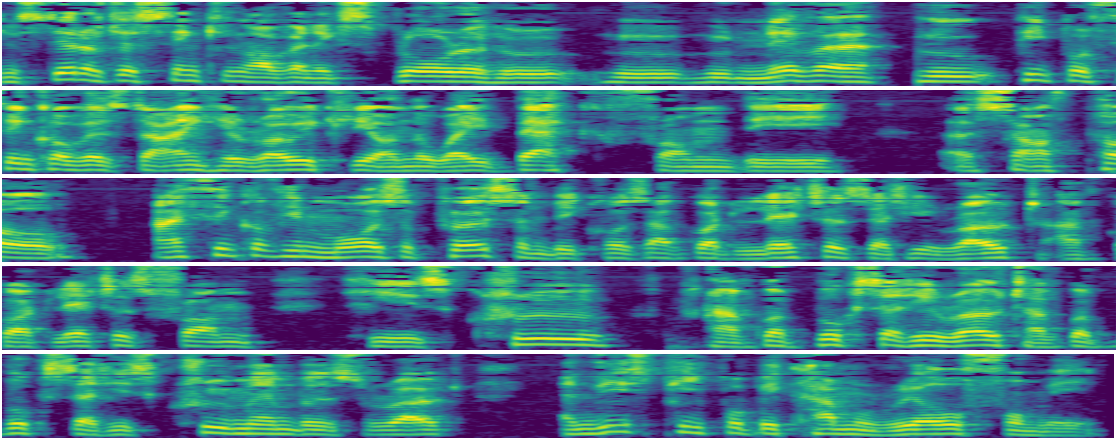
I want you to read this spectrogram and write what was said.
instead of just thinking of an explorer who, who, who never, who people think of as dying heroically on the way back from the uh, South Pole, I think of him more as a person because I've got letters that he wrote. I've got letters from his crew. I've got books that he wrote. I've got books that his crew members wrote. And these people become real for me.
